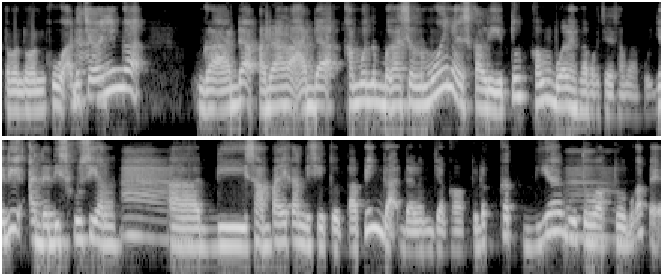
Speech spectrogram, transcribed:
teman-temanku ada Mm-mm. ceweknya nggak nggak ada padahal ada kamu berhasil nemuin aja sekali itu kamu boleh nggak percaya sama aku jadi ada diskusi yang Hmm. uh, disampaikan di situ tapi nggak dalam jangka waktu dekat dia butuh Hmm. waktu berapa ya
